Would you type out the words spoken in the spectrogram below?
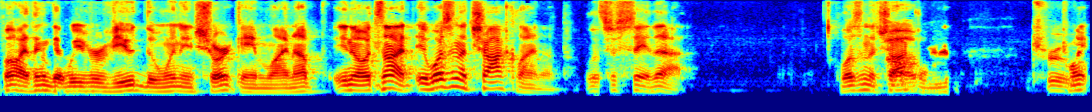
well i think that we've reviewed the winning short game lineup you know it's not it wasn't a chalk lineup let's just say that it wasn't a chalk Oh. lineup True. Point-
